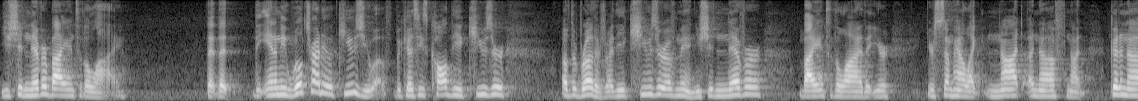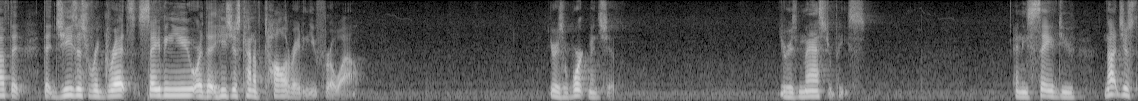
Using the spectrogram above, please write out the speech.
you should never buy into the lie that, that the enemy will try to accuse you of because he's called the accuser of the brothers, right? The accuser of men. You should never buy into the lie that you're, you're somehow like not enough, not good enough, that, that Jesus regrets saving you or that he's just kind of tolerating you for a while. You're his workmanship, you're his masterpiece. And he saved you not just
